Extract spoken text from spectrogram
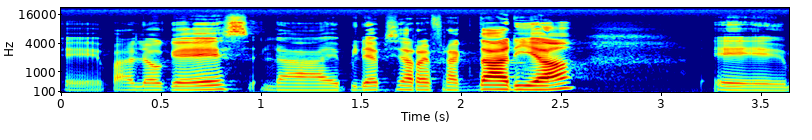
eh, para lo que es la epilepsia refractaria. Eh,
